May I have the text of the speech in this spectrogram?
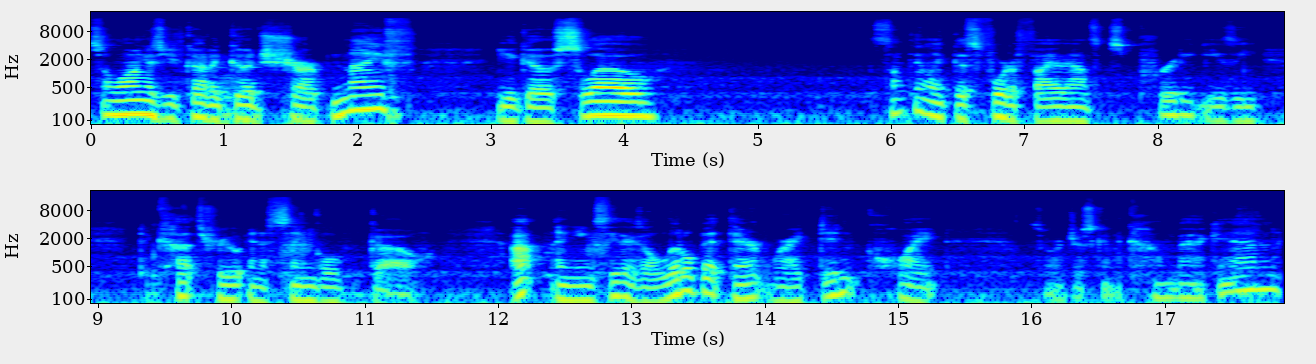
So long as you've got a good sharp knife, you go slow. Something like this four to five ounce is pretty easy to cut through in a single go. Ah, and you can see there's a little bit there where I didn't quite. So we're just to come back in.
